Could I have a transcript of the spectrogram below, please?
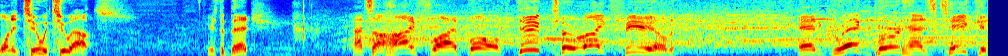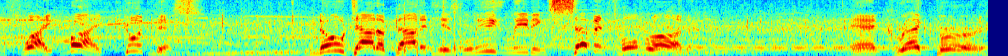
One and two with two outs. Here's the bench. That's a high fly ball deep to right field. And Greg Bird has taken flight. My goodness. No doubt about it, his league leading seventh home run. And Greg Bird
